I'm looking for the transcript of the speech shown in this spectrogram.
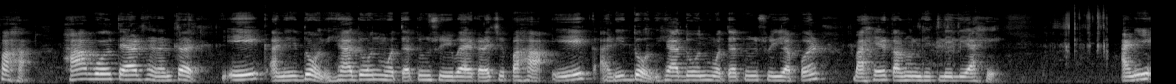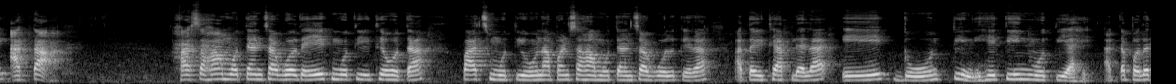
पहा हा गोल तयार झाल्यानंतर एक आणि दोन ह्या दोन मोत्यातून सुई बाहेर काढायची. पहा एक आणि दोन ह्या दोन मोत्यातून सुई आपण बाहेर काढून घेतलेली आहे. आणि आता हा सहा मोत्यांचा गोल एक मोती इथे होता. पाच मोती होऊन आपण सहा मोत्यांचा गोल केला. आता इथे आपल्याला एक दोन तीन हे तीन मोती आहे. आता परत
